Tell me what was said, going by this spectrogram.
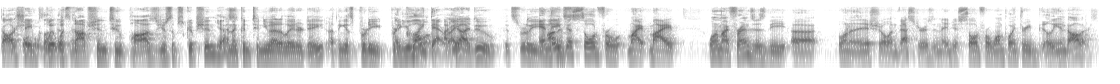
Dollar Shave Club. With, with an that. option to pause your subscription and then continue at a later date. I think it's pretty pretty And you cool. like that, I- right? yeah, I do. It's really and honest. they just sold for my my one of my friends is the uh, one of the initial investors, and they just sold for 1.3 billion dollars.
